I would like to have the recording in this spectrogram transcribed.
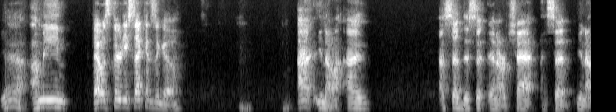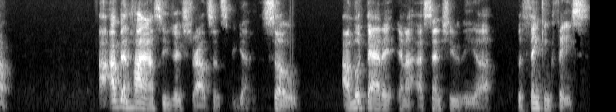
Yeah, I mean, That was 30 seconds ago. I you know I I said this in our chat. I said you know I- I've been high on CJ Stroud since the beginning. So I looked at it and I, I sent you the uh, the thinking face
